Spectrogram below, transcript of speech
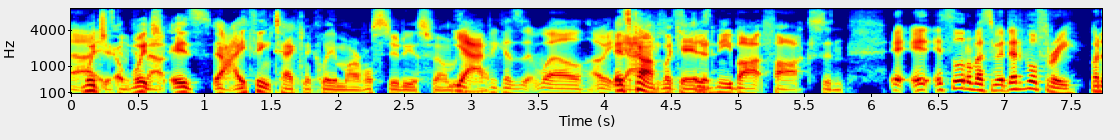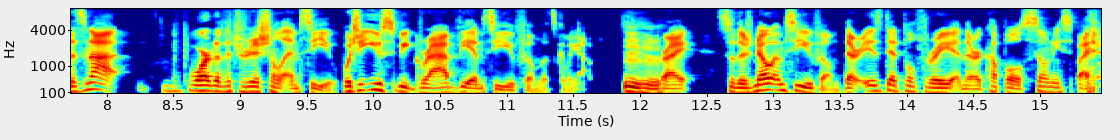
uh, which is which out. is I think technically a Marvel Studios film. Yeah, now. because well, oh, It's yeah, because complicated. Disney bought Fox, and it, it- it's a little messy. But Deadpool three, but it's not part of the traditional MCU, which it used to be. Grab the MCU film that's coming out Mhm. right? So there's no MCU film. There is Deadpool three, and there are a couple Sony Spider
